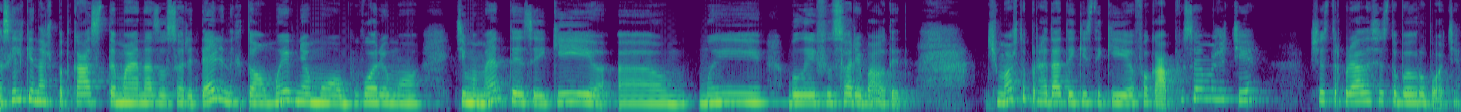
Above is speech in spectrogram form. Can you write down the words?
Оскільки наш подкаст має назву Storytelling, то ми в ньому обговорюємо ті моменти, за які е, ми були feel sorry about it. Чи можете пригадати якісь такі факапи в своєму житті, що траплялися з тобою в роботі?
